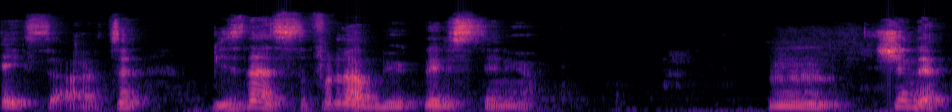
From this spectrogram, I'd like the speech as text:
Eksi artı. Bizden sıfırdan büyükler isteniyor. Hmm. Şimdi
